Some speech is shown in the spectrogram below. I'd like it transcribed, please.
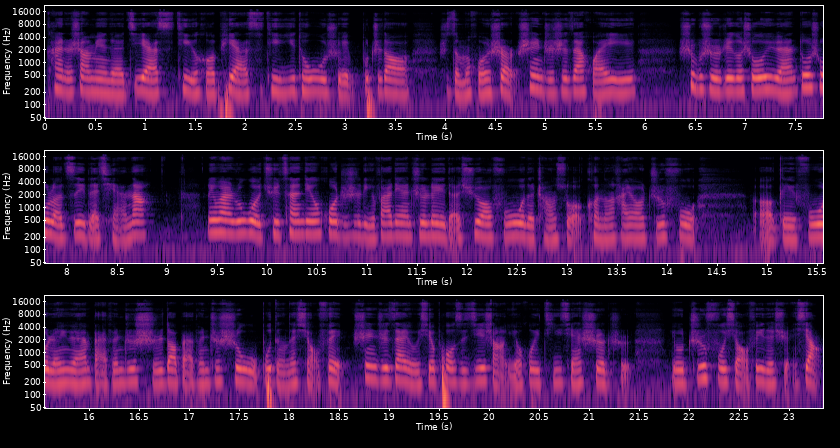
看着上面的 GST 和 PST 一头雾水，不知道是怎么回事儿，甚至是在怀疑是不是这个收银员多收了自己的钱呢？另外，如果去餐厅或者是理发店之类的需要服务的场所，可能还要支付。呃，给服务人员百分之十到百分之十五不等的小费，甚至在有些 POS 机上也会提前设置有支付小费的选项，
